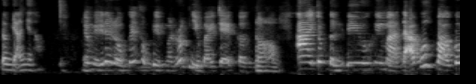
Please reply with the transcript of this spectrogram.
đơn giản vậy thôi em nghĩ đây là một cái thông điệp mà rất nhiều bạn trẻ cần Ừ. có ai trong tình yêu khi mà đã bước vào câu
